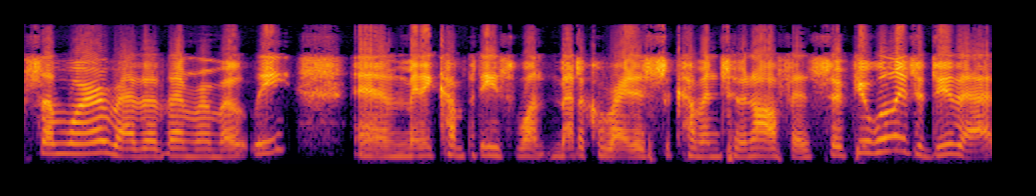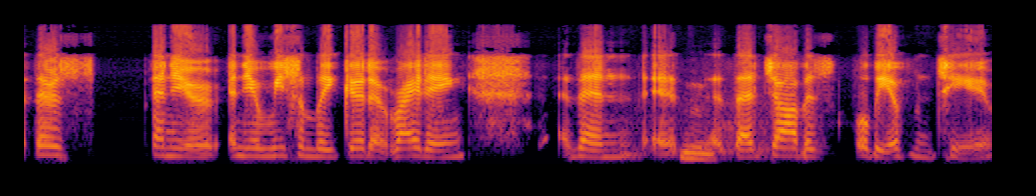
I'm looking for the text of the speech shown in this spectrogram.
somewhere rather than remotely. And many companies want medical writers to come into an office. So if you're willing to do that, there's and you're and you're reasonably good at writing, then it, mm. that job is will be open to you.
